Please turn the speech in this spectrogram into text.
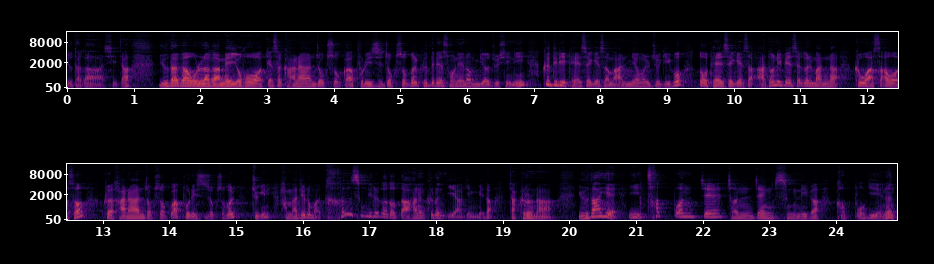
유다가 시작 유다가 올라가매 여호와께서 가나안 족속과 브리지 족속을 그들의 손에 넘겨 주시니 그들이 베색에서 만 명을 죽이고 또 베색에서 아도니 베색을 만나 그와 싸워서 그 가나안 족속과 브리스 족속을 죽이니 한마디로 막 큰 승리를 거뒀다 하는 그런 이야기입니다. 자 그러나 유다의 이 첫 번째 전쟁 승리가 겉보기에는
